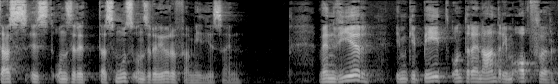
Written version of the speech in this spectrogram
das ist unsere, das muss unsere Hörerfamilie sein. Wenn wir im Gebet untereinander, im Opfer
